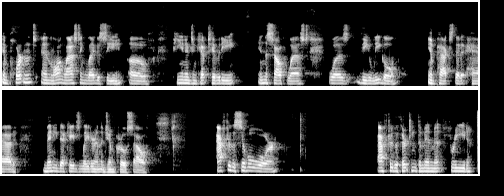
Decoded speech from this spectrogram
important and long lasting legacy of peonage and captivity in the Southwest was the legal impacts that it had many decades later in the Jim Crow South. After the Civil War, after the 13th Amendment freed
